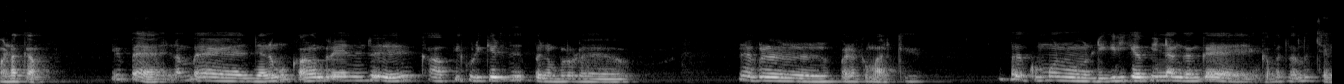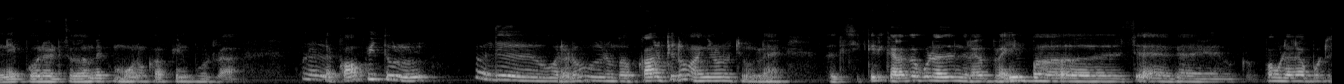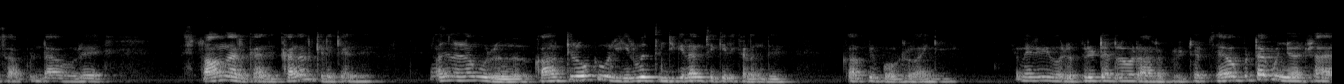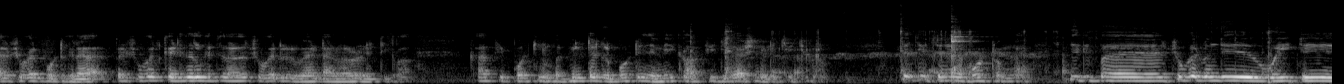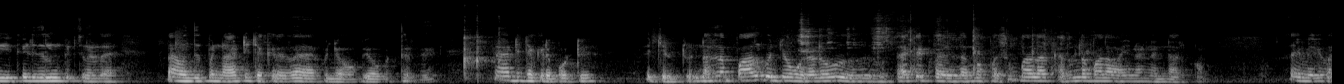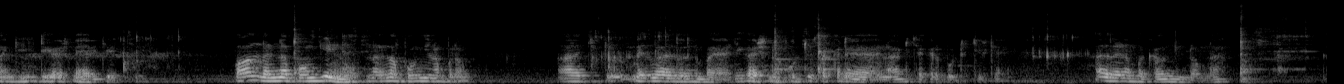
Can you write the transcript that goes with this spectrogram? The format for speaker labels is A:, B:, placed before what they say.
A: வணக்கம். இப்போ நம்ம தினமும் காலம்பரையிலேருந்து காஃபி குடிக்கிறது இப்போ நம்மளோட ரெகுலர் பழக்கமாக இருக்குது இப்போ கும்பகோணம் டிகிரி காப்பின்னு அங்கங்கே எங்கே பார்த்தாலும் சென்னை போகிற இடத்துல எல்லாமே கும்பகோணம் காஃபின்னு போடுறா. ஒன்றும் இல்லை காஃபி தூள் வந்து ஓரளவு நம்ம கால் கிலோ வாங்கினோம்னு வச்சுக்கோங்களேன். அதுக்கு சிக்கரி கலக்கக்கூடாதுங்கிற ப்ளைன் பா பவுடராக போட்டு சாப்பிட்டா ஒரு ஸ்ட்ராங்காக இருக்காது கலர் கிடைக்காது. அதனால ஒரு கால் கிலோவுக்கு ஒரு இருபத்தஞ்சி கிராம் சிக்கரி கலந்து காஃபி பவுட்ரு வாங்கி இதுமாரி ஒரு ஃபில்டரில் ஒரு அரை ஃபில்டர் தேவைப்பட்டால் கொஞ்சம் சுகர் போட்டுக்கிறேன் இப்போ சுகர் கெடுதலுங்கிறதுனால சுகர் வேண்டாம்னாலும் நிறுத்திக்கலாம். காஃபி போட்டு நம்ம ஃபில்டரில் போட்டு இதேமாரி காஃபி டிகாஷன் அடித்து வச்சுக்கணும். வச்சு போட்டோம்னா இதுக்கு இப்போ சுகர் வந்து ஒயிட்டு கெடுதலுங்கிறதுனால நான் வந்து இப்போ நாட்டு சக்கரை தான் கொஞ்சம் உபயோகப்படுத்துறது. நாட்டு சர்க்கரை போட்டு வச்சுட்டு நல்லா பால் கொஞ்சம் ஓரளவு பேக்கெட் பால் இல்லாமல் பசும்பாலாக கறந்த பாலாக வாங்கினா நல்லா இருக்கும். அதேமாரி வாங்கி டிகாஷனை இறக்கி வச்சு. பால் நல்லா பொங்கிடணும். நல்லா பொங்கின அப்புறம் அரைச்சிட்டு மெதுவாக அதில் நம்ம டிகாஷனை போட்டு சர்க்கரை நாட்டு சர்க்கரை போட்டு வச்சுருக்கேன். அதில் நம்ம கலந்துட்டோம்னா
